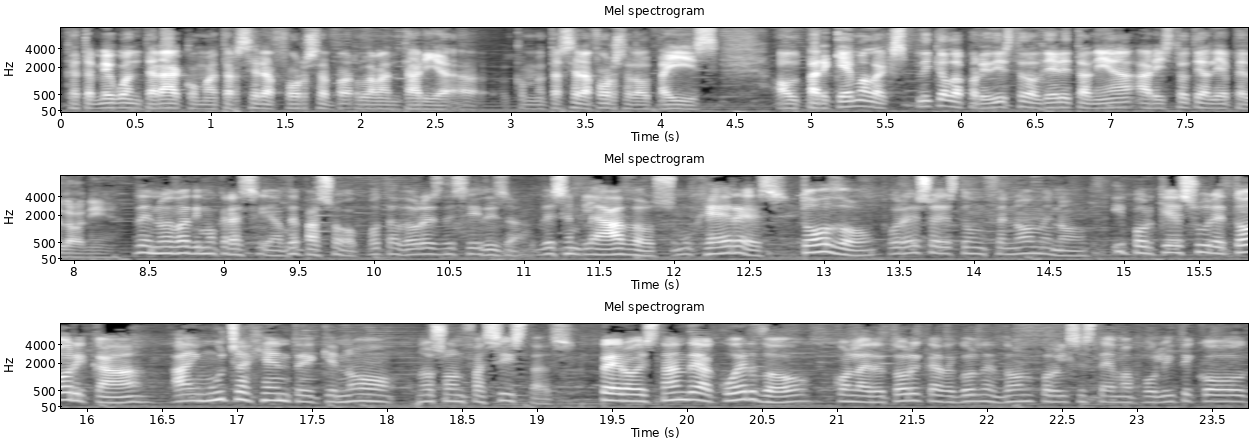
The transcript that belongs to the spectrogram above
que també aguantarà com a tercera força parlamentària, eh, com a tercera força del país. El per què me l'explica la periodista del diari italià Aristotelia Peloni. De nueva democracia, de paso, votadores de Siriza, desempleados, mujeres, todo. Por eso este es un fenómeno. Y porque su retórica, hay mucha gente que no, no son fascistas, pero están de acuerdo con la retórica de Golden Dawn por el sistema político,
